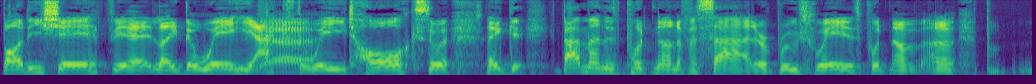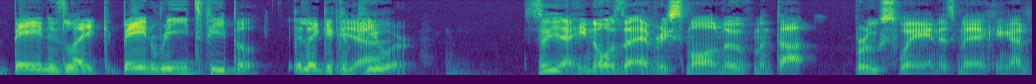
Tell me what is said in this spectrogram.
body shape, yeah, like the way he acts, Yeah. the way he talks. The, like Batman is putting on a facade, or Bruce Wayne is putting on. on a, Bane is like Bane reads people like a computer. So yeah, he knows that every small movement that Bruce Wayne is making and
